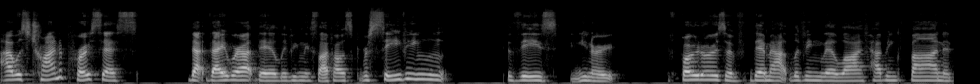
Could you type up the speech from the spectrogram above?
I was trying to process that they were out there living this life. I was receiving these, you know, photos of them out living their life, having fun. And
